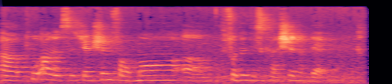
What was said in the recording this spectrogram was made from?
uh, pull out the suggestion for more um, further discussion on that.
